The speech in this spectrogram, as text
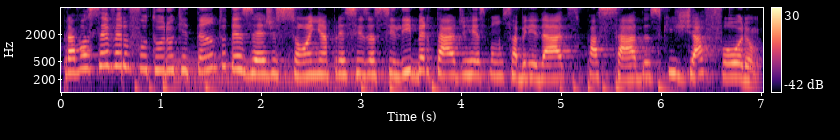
Para você ver o futuro que tanto deseja e sonha, precisa se libertar de responsabilidades passadas que já foram.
